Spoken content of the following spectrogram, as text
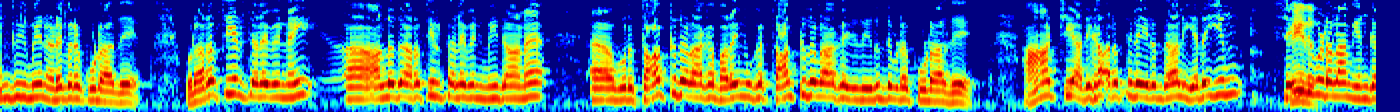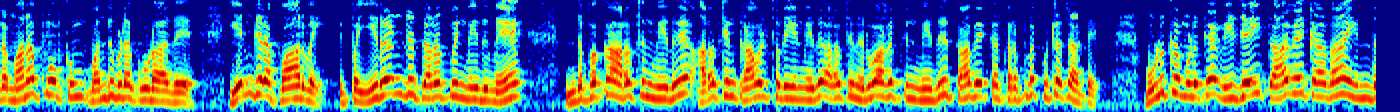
எங்கேயுமே நடைபெறக்கூடாது. ஒரு அரசியல் தலைவனை அல்லது அரசியல் தலைவன் மீதான ஒரு தாக்குதலாக மறைமுக தாக்குதலாக இது இருந்துவிடக்கூடாது. ஆட்சி அதிகாரத்தில் இருந்தால் எதையும் செய்துவிடலாம் என்கிற மனப்போக்கும் வந்துவிடக்கூடாது என்கிற பார்வை. இப்போ இரண்டு தரப்பின் மீதுமே இந்த பக்கம் அரசின் மீது அரசின் காவல்துறையின் மீது அரசு நிர்வாகத்தின் மீது தாவேக்கா தரப்பில் குற்றச்சாட்டு. முழுக்க முழுக்க விஜய் தாவேக்கா தான் இந்த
